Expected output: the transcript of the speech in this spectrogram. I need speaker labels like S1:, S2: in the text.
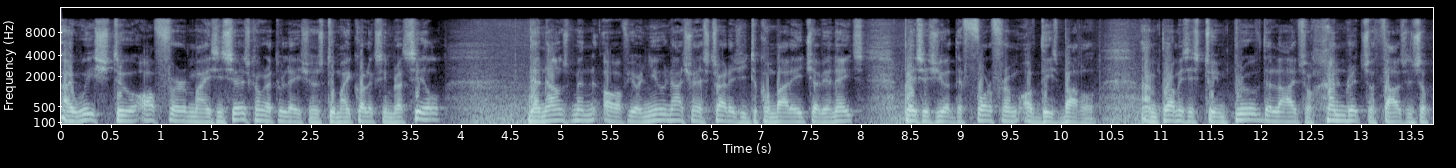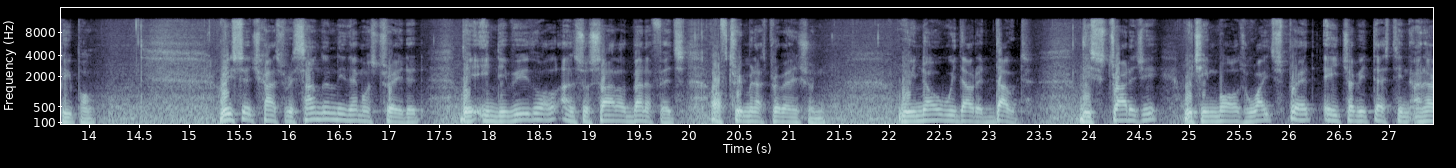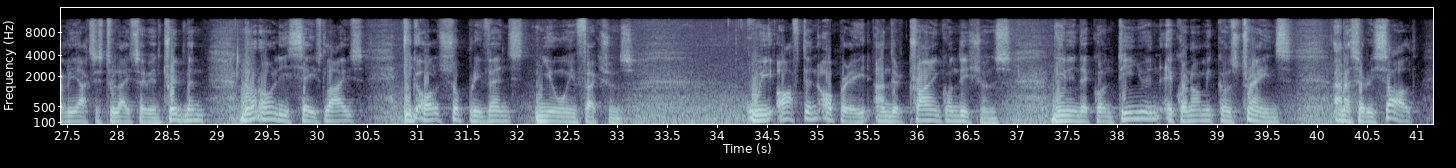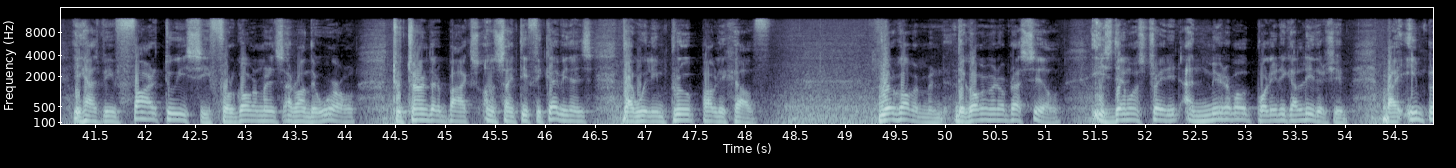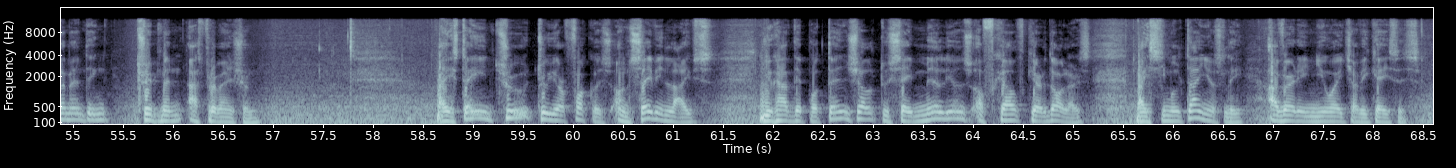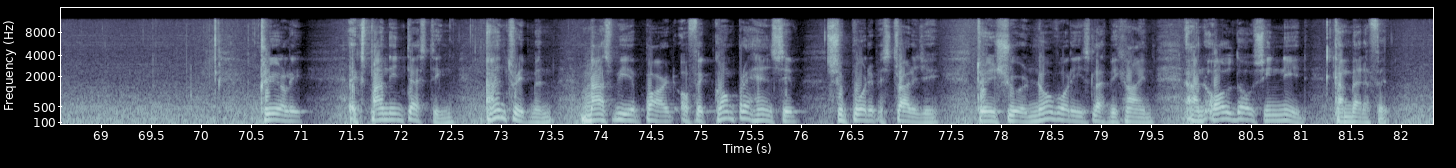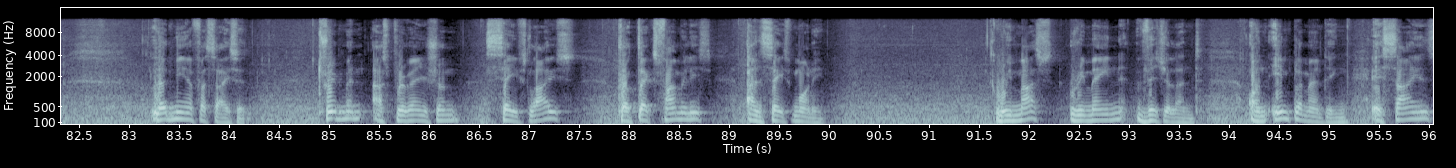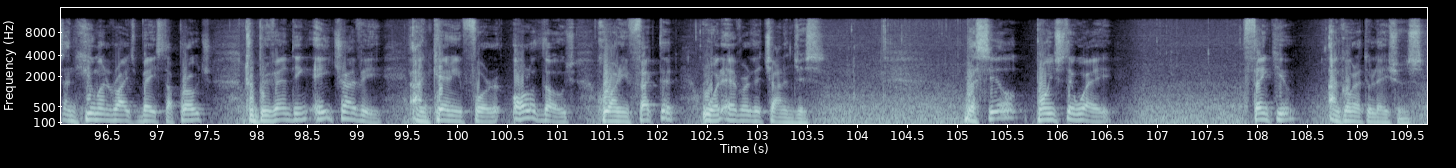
S1: I wish to offer my sincerest congratulations to my colleagues in Brazil. The announcement of your new national strategy to combat HIV and AIDS places you at the forefront of this battle and promises to improve the lives of hundreds of thousands of people. Research has resoundingly demonstrated the individual and societal benefits of treatment as prevention. We know without a doubt this strategy, which involves widespread HIV testing and early access to life-saving treatment, not only saves lives, it also prevents new infections. We often operate under trying conditions, given the continuing economic constraints, and as a result, it has been far too easy for governments around the world to turn their backs on scientific evidence that will improve public health. Your government, the government of Brazil, is demonstrating admirable political leadership by implementing treatment as prevention. By staying true to your focus on saving lives, you have the potential to save millions of healthcare dollars by simultaneously averting new HIV cases. Clearly, expanding testing and treatment must be a part of a comprehensive supportive strategy to ensure nobody is left behind and all those in need can benefit. Let me emphasize it. Treatment as prevention saves lives, protects families, and saves money. We must remain vigilant on implementing a science and human rights based approach to preventing HIV and caring for all of those who are infected, whatever the challenges. Brazil points the way. Thank you and congratulations.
